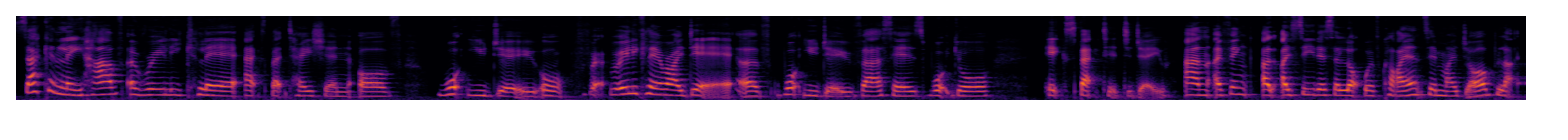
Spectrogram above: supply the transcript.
Secondly, have a really clear expectation of what you do or really clear idea of what you do versus what you're expected to do. And I think I, I see this a lot with clients in my job. Like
